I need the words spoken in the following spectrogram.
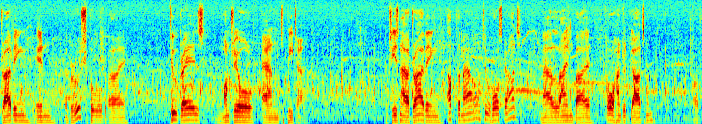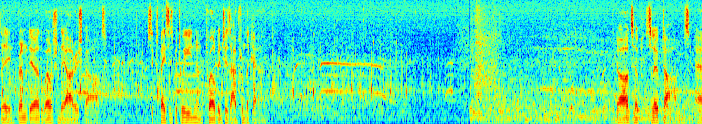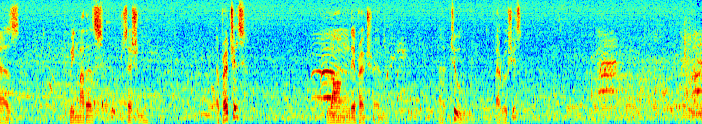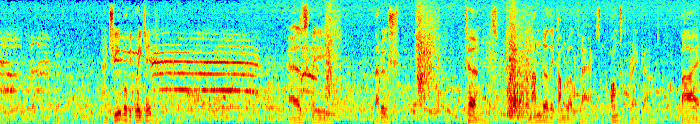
Driving in a barouche pulled by two greys, Montreal and Peter. And she's now driving up the Mall to Horse Guards, Mall lined by 400 guardsmen of the Grenadier, the Welsh and the Irish Guards six paces between and 12 inches out from the curb. The guards have sloped arms as the Queen Mother's procession approaches along the approach road. Uh, two barouches. And she will be greeted as the barouche turns from under the Commonwealth flags and onto the parade ground by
